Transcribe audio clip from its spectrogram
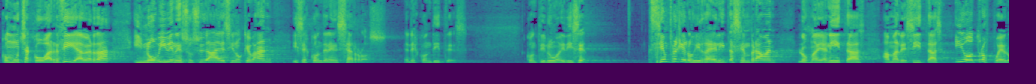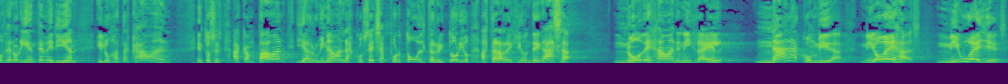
con mucha cobardía, ¿verdad? Y no viven en sus ciudades, sino que van y se esconden en cerros, en escondites. Continúa y dice, siempre que los israelitas sembraban, los madianitas, amalecitas y otros pueblos del oriente venían y los atacaban. Entonces acampaban y arruinaban las cosechas por todo el territorio hasta la región de Gaza. No dejaban en Israel nada con vida, ni ovejas, ni bueyes,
